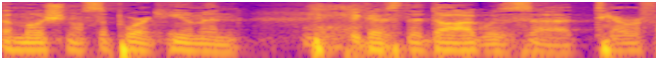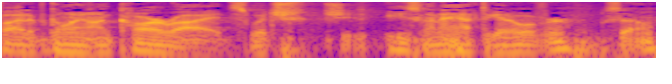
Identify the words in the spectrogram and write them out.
emotional support human because the dog was uh, terrified of going on car rides, which she, he's going to have to get over. So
